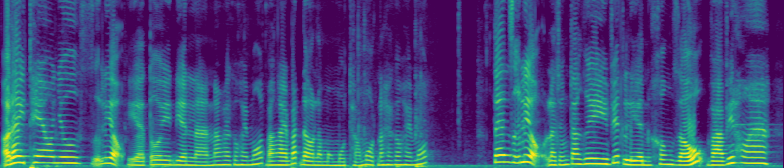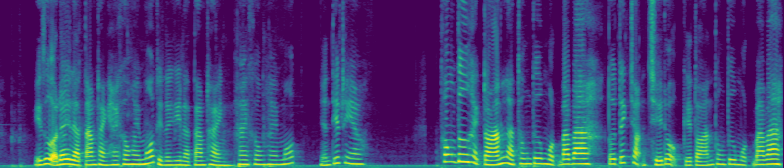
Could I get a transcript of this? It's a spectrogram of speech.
Ở đây theo như dữ liệu thì à, tôi điền là năm 2021 và ngày bắt đầu là mùng 1 tháng 1 năm 2021. Tên dữ liệu là chúng ta ghi viết liền không dấu và viết hoa. Ví dụ ở đây là Tam Thành 2021 thì tôi ghi là Tam Thành 2021. Nhấn tiếp theo. Thông tư hạch toán là thông tư 133. Tôi tích chọn chế độ kế toán thông tư 133.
